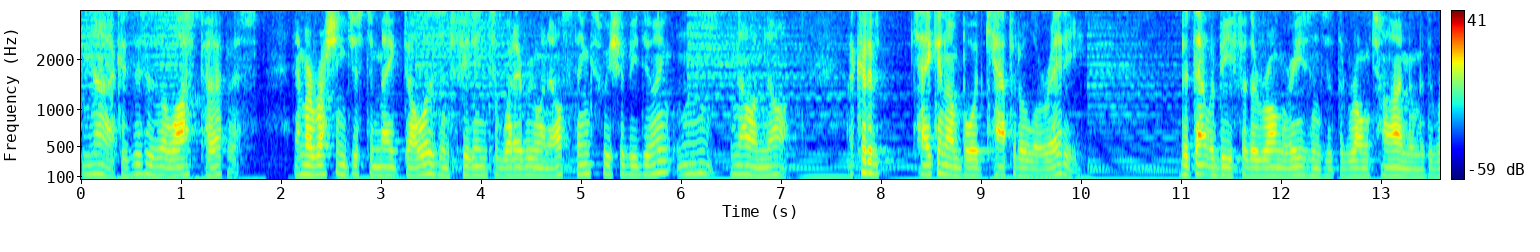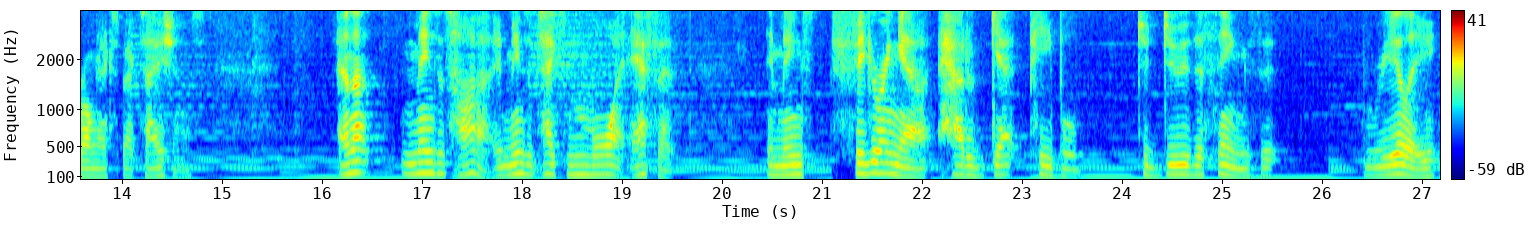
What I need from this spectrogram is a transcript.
No, because this is a life purpose. Am I rushing just to make dollars and fit into what everyone else thinks we should be doing? Mm, no, I'm not. I could have taken on board capital already, but that would be for the wrong reasons at the wrong time and with the wrong expectations. And that means it's harder. It means it takes more effort. It means figuring out how to get people to do the things that really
